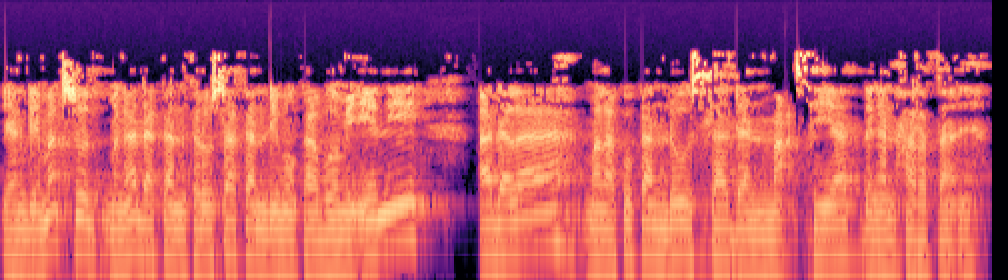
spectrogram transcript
yang dimaksud mengadakan kerusakan di muka bumi ini adalah melakukan dosa dan maksiat dengan hartanya.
